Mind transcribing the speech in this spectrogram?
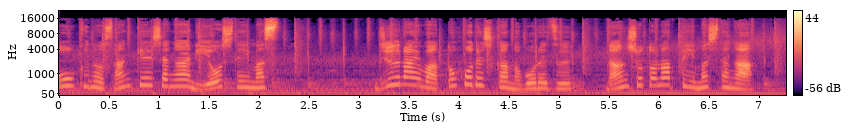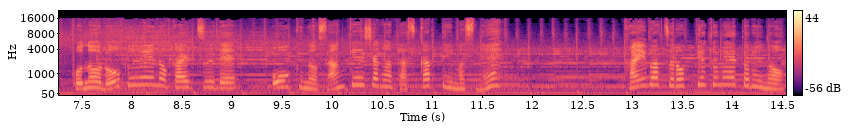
多くの参詣者が利用しています。従来は徒歩でしか登れず難所となっていましたがこのロープウェイの開通で多くの参詣者が助かっていますね。海抜 600m の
